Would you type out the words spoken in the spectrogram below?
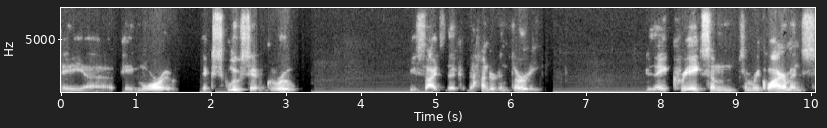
a uh, a more exclusive group besides the the 130, do they create some some requirements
